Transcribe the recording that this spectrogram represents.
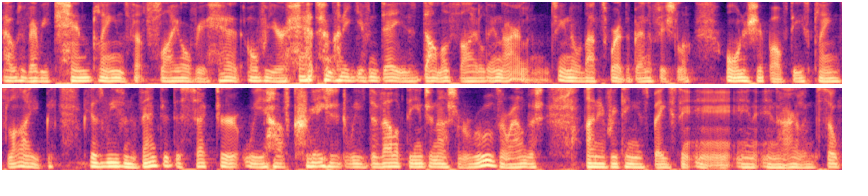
out of every 10 planes that fly over your head, over your head on any given day is domiciled in Ireland. You know, that's where the beneficial ownership of these planes lie because we've invented this sector, we have created, we've developed the international rules around it, and everything is based in, in, in Ireland. So,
